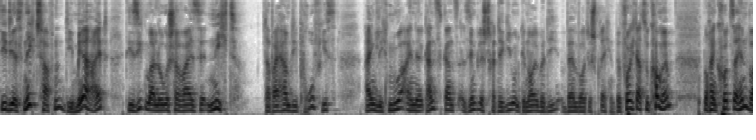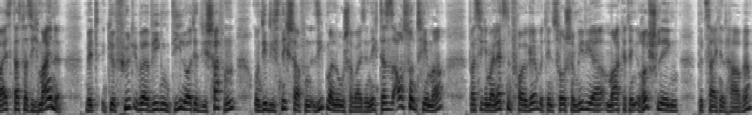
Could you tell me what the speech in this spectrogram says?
Die, die es nicht schaffen, die Mehrheit, die sieht man logischerweise nicht. Dabei haben die Profis eigentlich nur eine ganz, ganz simple Strategie und genau über die werden wir heute sprechen. Bevor ich dazu komme, noch ein kurzer Hinweis. Das, was ich meine mit gefühlt überwiegend die Leute, die es schaffen und die, die es nicht schaffen, sieht man logischerweise nicht. Das ist auch so ein Thema, was ich in meiner letzten Folge mit den Social Media Marketing Rückschlägen bezeichnet habe.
